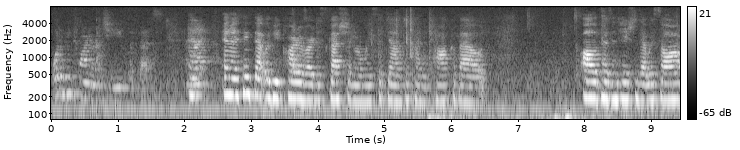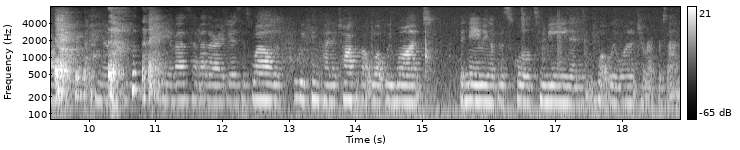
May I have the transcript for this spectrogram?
what are we trying to achieve with this? And And, I, and I think that would be part of our discussion when we sit down to kind of talk about all the presentations that we saw, or, you know, if any of us have other ideas as well, that we can kind of talk about what we want the naming of the school to mean and what we want it to represent.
